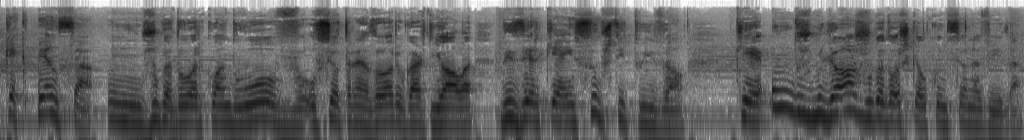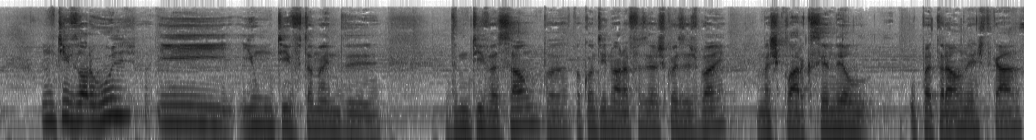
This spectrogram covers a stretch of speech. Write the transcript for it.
O que é que pensa um jogador quando ouve o seu treinador, o Guardiola, dizer que é insubstituível, que é um dos melhores jogadores que ele conheceu na vida? Um motivo de orgulho e, e um motivo também de, de motivação para, para continuar a fazer as coisas bem, mas claro que sendo ele o patrão neste caso,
